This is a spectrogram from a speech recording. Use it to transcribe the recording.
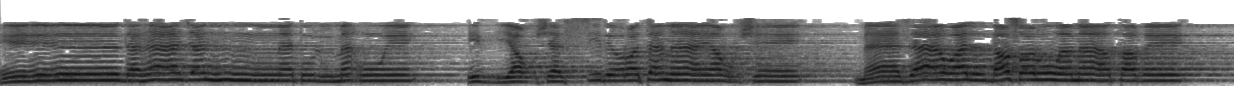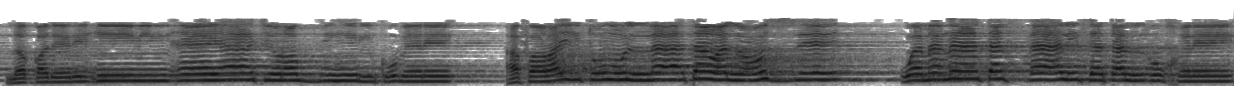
عندها جنة المأوي إذ يغشى السدرة ما يغشي ما زاوى البصر وما طغي. لقد رئي من آيات ربه الكبر أفريتم اللات والعزي ومناة الثالثة الأخرى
